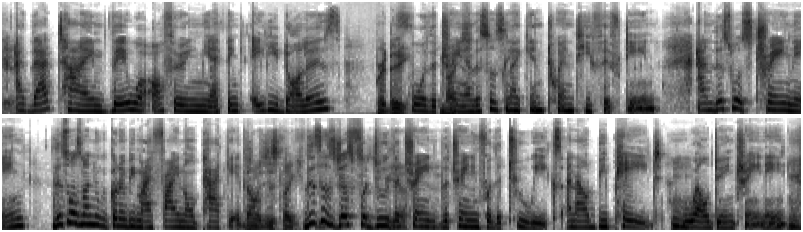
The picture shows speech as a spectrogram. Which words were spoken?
Yeah. At that time, they were offering me, I think, $80 per day for the training. Nice. This was like in 2015, and this was training. This was not going to be my final package. That was just like this is just for do the train yeah. the training for the two weeks, and I would be paid mm. while doing training. Mm.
